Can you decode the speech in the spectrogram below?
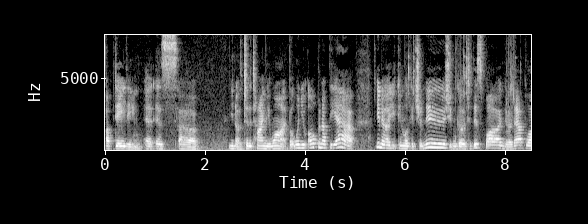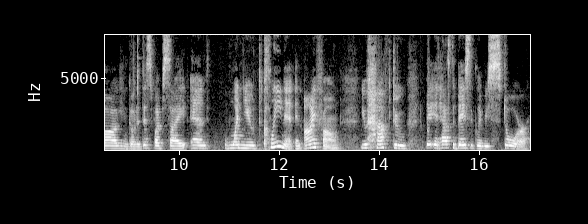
updating as uh, you know to the time you want. But when you open up the app you know, you can look at your news, you can go to this blog, go to that blog, you can go to this website. And when you clean it in iPhone, you have to it has to basically restore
